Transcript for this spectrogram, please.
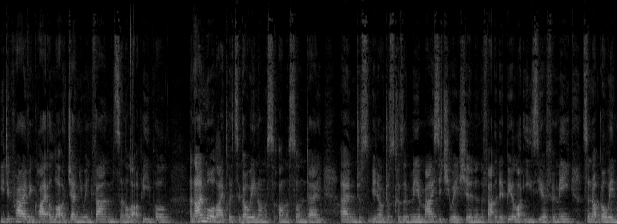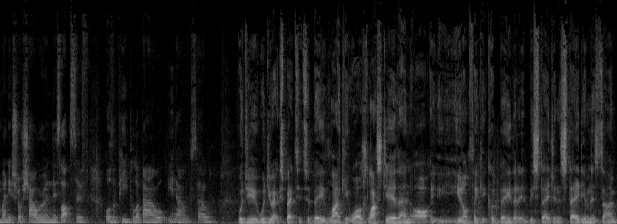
you're depriving quite a lot of genuine fans and a lot of people. And I'm more likely to go in on a, on a Sunday, um, just you know, just because of me and my situation and the fact that it'd be a lot easier for me to not go in when it's rush hour and there's lots of other people about, you know. So Would you would you expect it to be like it was last year then, or you don't think it could be that it'd be staged in the stadium this time?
